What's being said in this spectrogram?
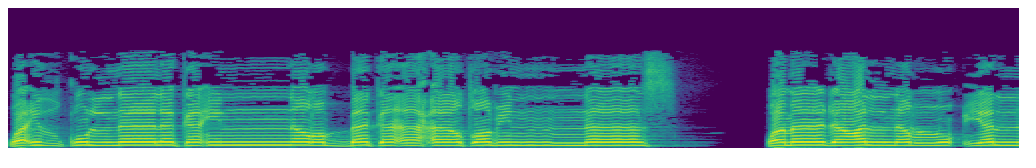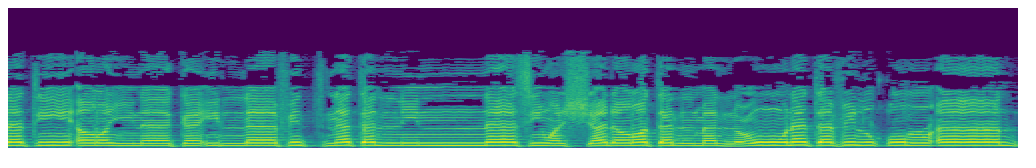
وَإِذْ قُلْنَا لَكَ إِنَّ رَبَّكَ أَحَاطَ بِالنَّاسِ وَمَا جَعَلْنَا الرُّؤْيَا الَّتِي أَرَيْنَاكَ إِلَّا فِتْنَةً لِّلنَّاسِ وَالشَّجَرَةَ الْمَلْعُونَةَ فِي الْقُرْآنِ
